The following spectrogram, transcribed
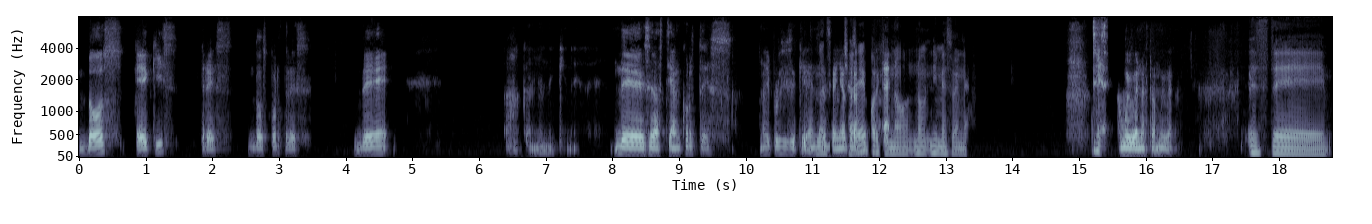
2X3, 2 por 3 de... Ah, cañón, ¿de quién es? De Sebastián Cortés. Ahí por si se quieren. La enseño otra. porque no, no, ni me suena. Está muy buena, está muy buena. Este,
